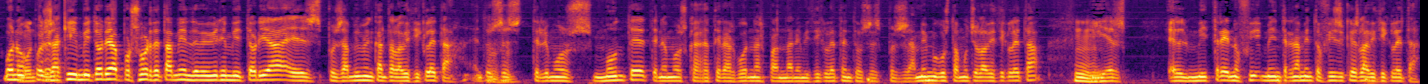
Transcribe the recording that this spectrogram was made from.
Bueno, ¿Cómo pues aquí en Vitoria, por suerte también de vivir en Vitoria, es pues a mí me encanta la bicicleta. Entonces tenemos monte, tenemos carreteras buenas para andar en bicicleta, entonces pues a mí me gusta mucho la bicicleta y es el, mi, treno, mi entrenamiento físico es la bicicleta.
